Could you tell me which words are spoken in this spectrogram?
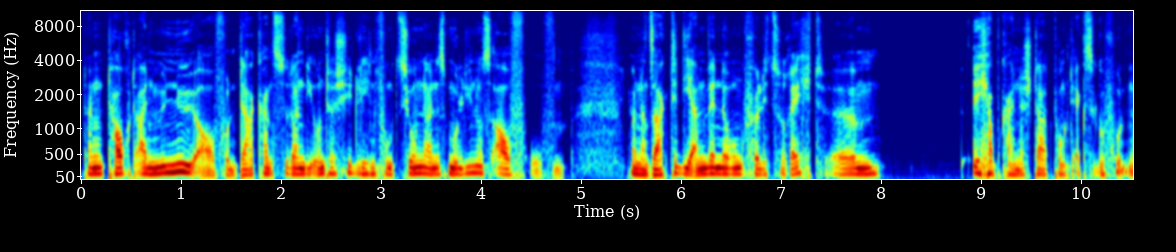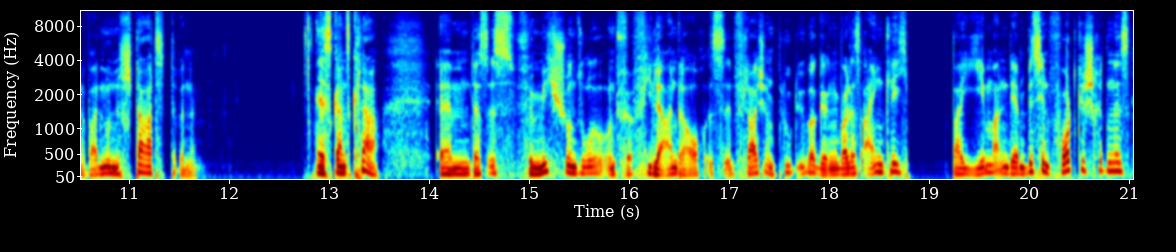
dann taucht ein Menü auf und da kannst du dann die unterschiedlichen Funktionen deines Molinos aufrufen. Ja, und dann sagte die Anwenderung völlig zu Recht, ähm, ich habe keine Start.exe gefunden, da war nur eine Start drinne. Ist ganz klar. Ähm, das ist für mich schon so und für viele andere auch, ist in Fleisch und Blut übergegangen, weil das eigentlich bei jemandem, der ein bisschen fortgeschritten ist,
